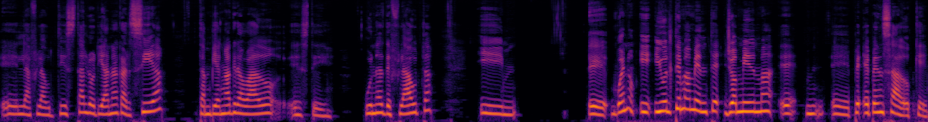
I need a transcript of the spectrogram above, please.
em, la flautista Loriana García también ha grabado este, unas de flauta y eh, bueno, y, últimamente yo misma eh, mm, eh, he pensado que,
